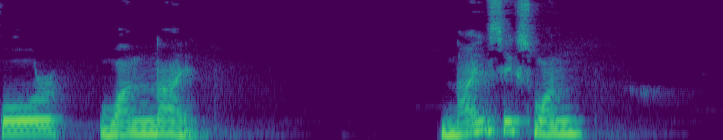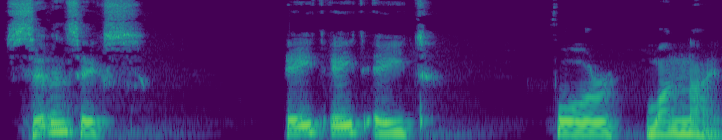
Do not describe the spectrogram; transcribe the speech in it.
419 961 76 888 419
